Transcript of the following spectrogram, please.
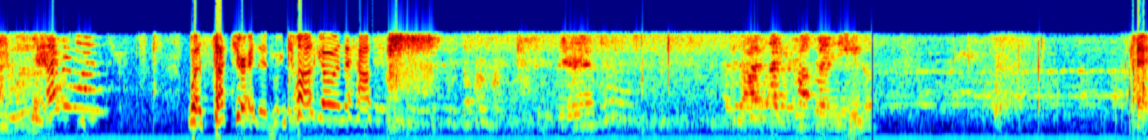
Everyone. We're saturated. We can't go in the house. Serious? I cut my knee. Okay,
